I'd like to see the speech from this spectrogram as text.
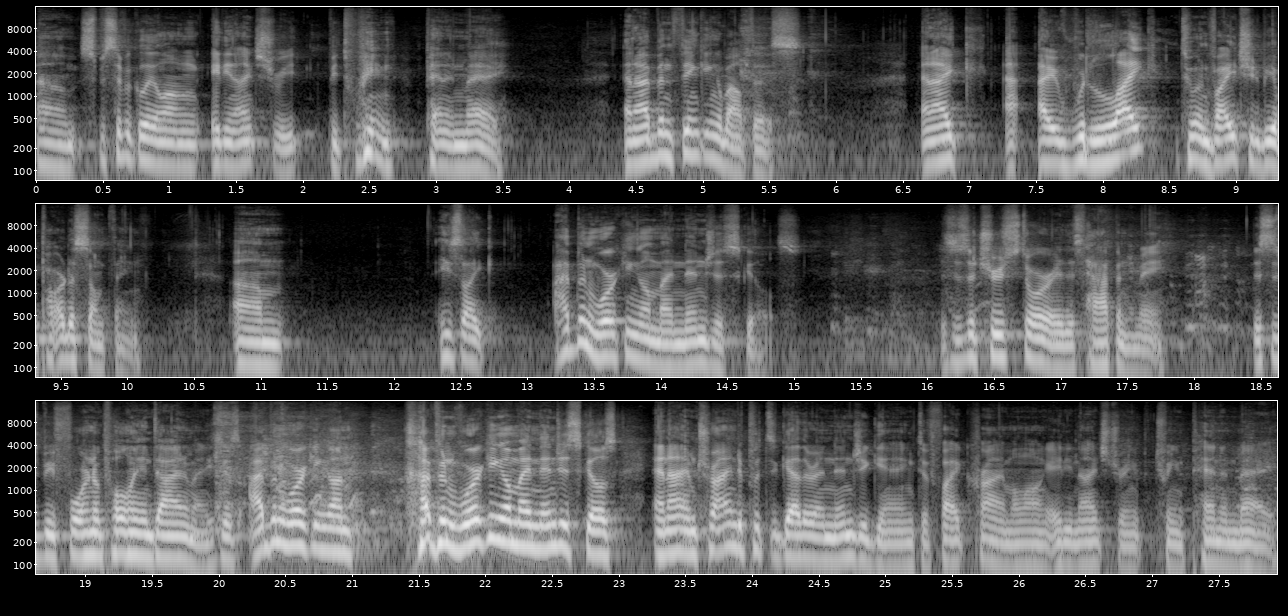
um, specifically along 89th Street between Penn and May. And I've been thinking about this. And I, I would like to invite you to be a part of something. Um, he's like, I've been working on my ninja skills. This is a true story. This happened to me. This is before Napoleon Dynamite. He says, I've been working on, I've been working on my ninja skills, and I am trying to put together a ninja gang to fight crime along 89th Street between Penn and May.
